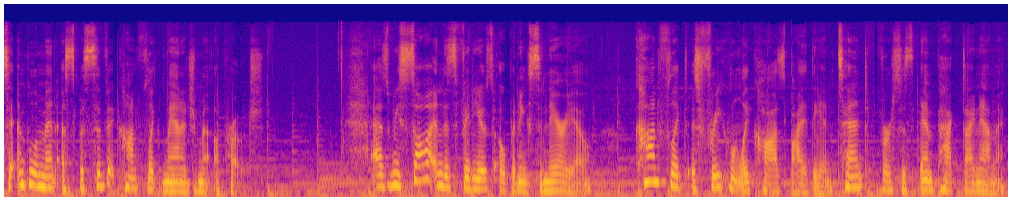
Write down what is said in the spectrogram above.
to implement a specific conflict management approach. As we saw in this video's opening scenario, conflict is frequently caused by the intent versus impact dynamic.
